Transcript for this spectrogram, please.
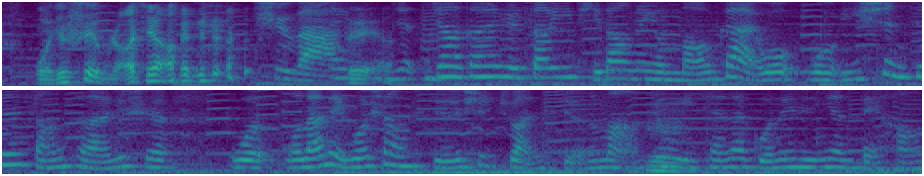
我就睡不着觉，你知道？是吧？对啊你知你知道刚才就是肖一提到那个毛概，我我一瞬间想起来，就是我我来美国上学是转学的嘛，就我以前在国内是念北航，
